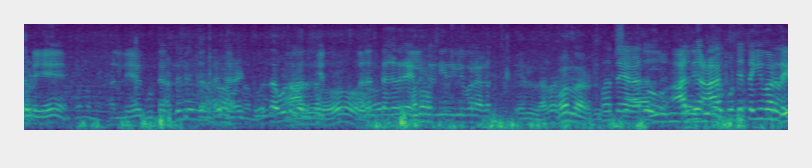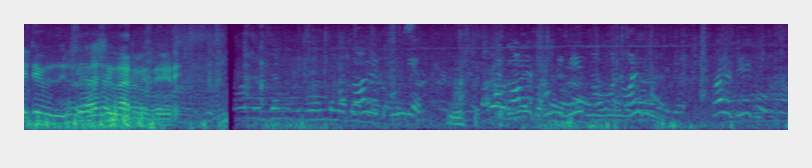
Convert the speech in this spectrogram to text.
ನೋಡಿ ಅಲ್ಲೇ ಗುಡ್ಡ ಅದನ್ನ ಮತ್ತೆ ಅದು ಅಲ್ಲಿ ಆ ಗುಡ್ಡೆ ತೆಗಿಬಾರ್ದು. ಗುಂಡಿ ಅದು. ಆ ಟಾಯ್ಲೆಟ್ ಗುಂಡಿ ನೀರು ನಮ್ಮ ಮನೆ ಒಳಗೆ ಬಂದಿದೆ ಟಾಯ್ಲೆಟ್ ಹೇಗೆ ಹೋಗುದು?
